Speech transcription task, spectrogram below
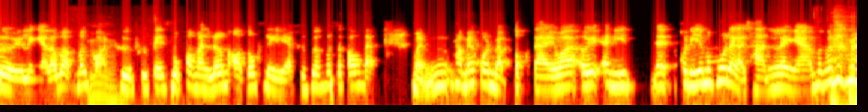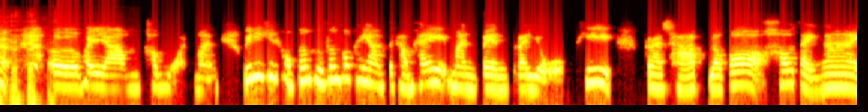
เลยอะไรเงี้ยแล้วแบบเมื่อก่อนอืมคือคือ Facebook พอมันเริ่มออโต้เพลย์คือเพื่อนก็จะต้องแบบเหมือนทำให้คนแบบตกใจว่า เอ้ย อันนี้เนี่ยคนนี้จะมาพูดอะไรกับฉันอะไรเงี้ยเพื่อนก็จะแบบเออพยายามขมวดมัน วิธีคิดของเฟื่องคือเฟื่องก็พยายามจะทำให้มันเป็นประโยคที่กระชับแล้วก็เข้าใจง่าย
